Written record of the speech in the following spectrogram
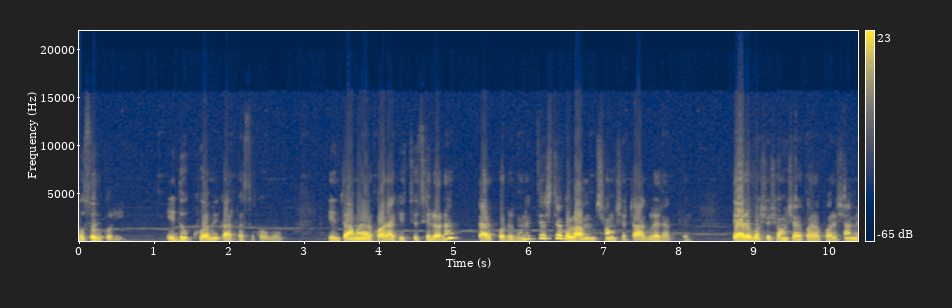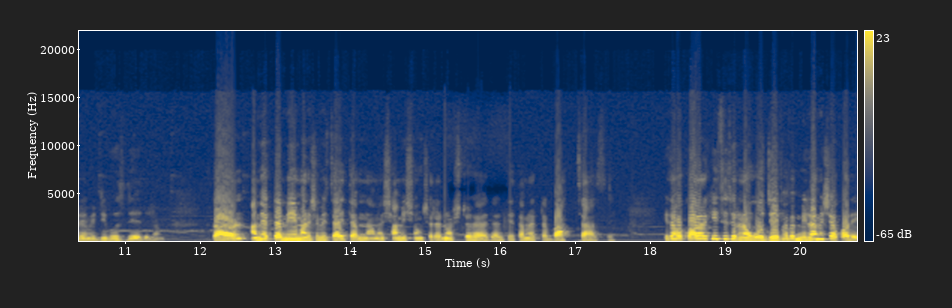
গোসল করি। এই দুঃখ আমি কার কাছে কব কিন্তু আমার আর করার কিছু ছিল না। তারপরে অনেক চেষ্টা করলাম সংসারটা আগলে রাখতে। তেরো বছর সংসার করার পরে স্বামীর আমি ডিভোর্স দিয়ে দিলাম। কারণ আমি একটা মেয়ে মানুষ, আমি চাইতাম না আমার স্বামীর সংসারটা নষ্ট হয়ে যাক। যেহেতু আমার একটা বাচ্চা আছে। কিন্তু আমার করার কিছু ছিল না। ও যেভাবে মেলামেশা করে,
